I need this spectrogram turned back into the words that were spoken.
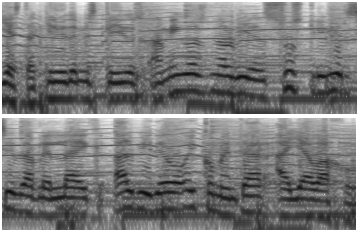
Y hasta aquí de mis queridos amigos, no olviden suscribirse, darle like al video y comentar allá abajo.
